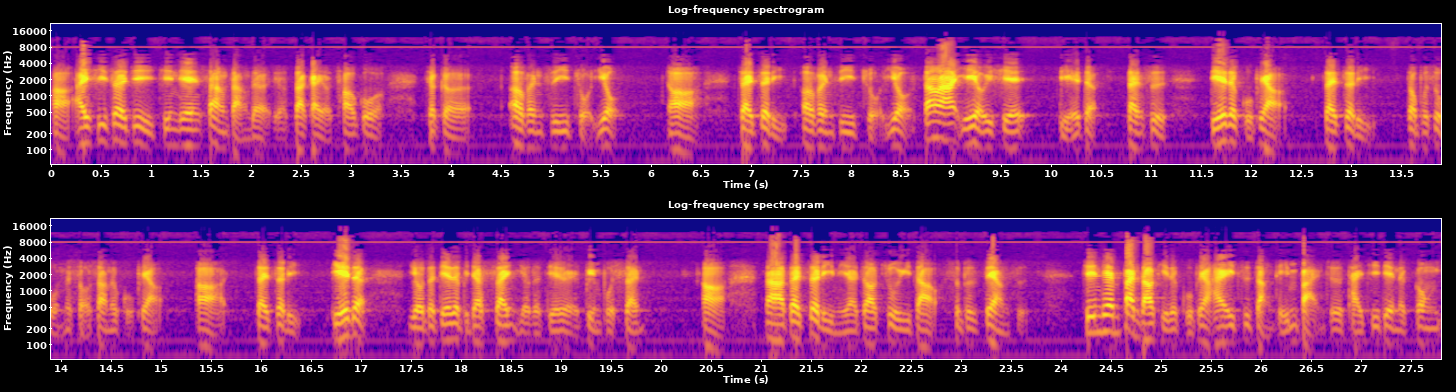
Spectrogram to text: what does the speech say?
啊，IC 设计今天上涨的有大概有超过这个二分之一左右啊，在这里二分之一左右，当然也有一些跌的，但是跌的股票在这里都不是我们手上的股票啊，在这里跌的有的跌的比较深，有的跌的也并不深啊。那在这里你也要注意到是不是这样子？今天半导体的股票还有一只涨停板，就是台积电的供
